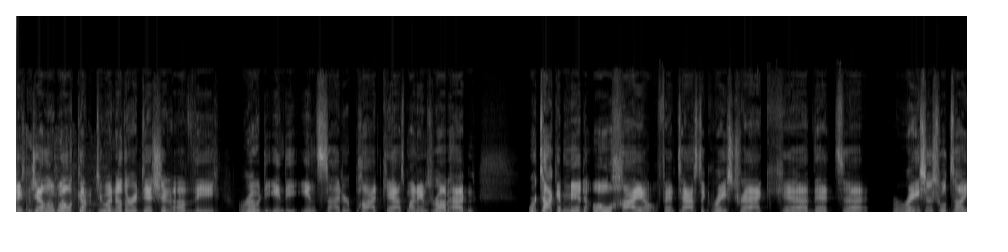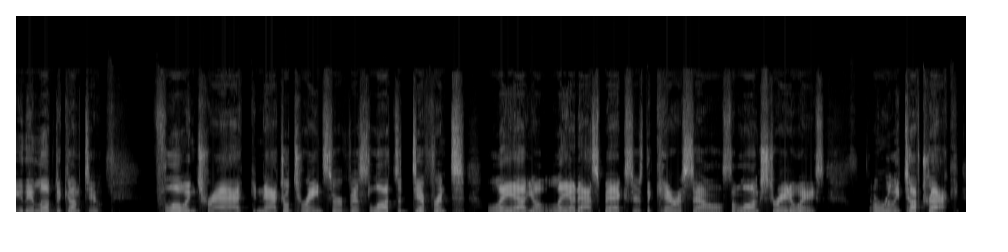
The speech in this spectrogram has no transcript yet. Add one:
Ladies and gentlemen, welcome to another edition of the Road to Indy Insider Podcast. My name is Rob Howden. We're talking Mid Ohio, fantastic racetrack uh, that uh, racers will tell you they love to come to. Flowing track, natural terrain surface, lots of different layout, you know, layout aspects. There's the carousel, some long straightaways, a really tough track.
